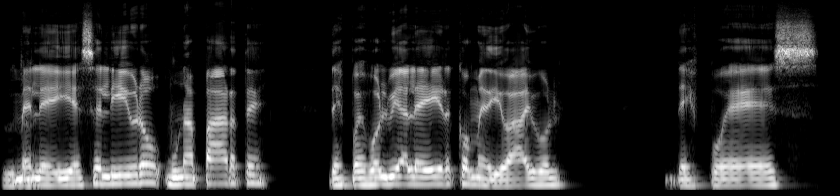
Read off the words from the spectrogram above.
me leí ese libro, una parte, después volví a leer Comedy Bible, después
